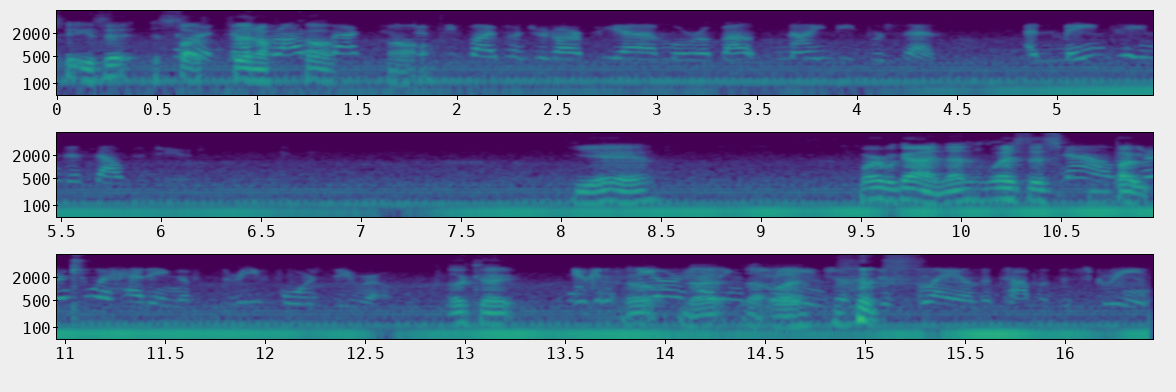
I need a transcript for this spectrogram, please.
Tease it. It's like Good. filling now up a car. back to Oh. 5,500 RPM or about 90%, and maintain this altitude. Yeah. Where are we going then? Where's this Now boat? turn to a heading of 340. Okay. You can see Oh, our no, heading that way. on the display on the top of the screen,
